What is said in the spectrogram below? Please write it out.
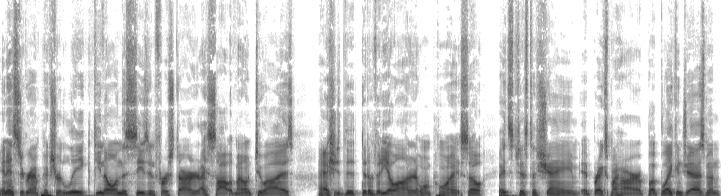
An Instagram picture leaked, you know, when this season first started. I saw it with my own two eyes. I actually did, did a video on it at one point. So it's just a shame. It breaks my heart. But Blake and Jasmine,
